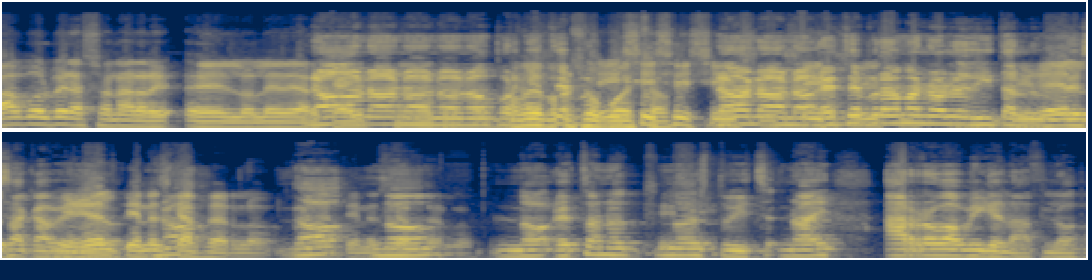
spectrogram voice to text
va a volver a sonar el OLED de No, Arcade. no, no, no, no, porque este, por supuesto. Sí, sí, sí, no, sí, no, no, sí, este sí, programa sí. no lo edita Miguel, Lourdes Acabello. Miguel, tienes No, que hacerlo. No, Miguel, tienes que no, hacerlo. no, esto no, no es Twitch, no hay arroba Miguel Hazlo.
